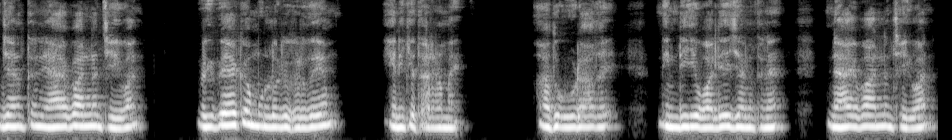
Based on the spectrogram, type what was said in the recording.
ജനത്തിന് ന്യായപാലനം ചെയ്യുവാൻ വിവേകമുള്ളൊരു ഹൃദയം എനിക്ക് തരണമേ. അതുകൂടാതെ നിന്റെ ഈ വലിയ ജനത്തിന് ന്യായപാലനം ചെയ്യുവാൻ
